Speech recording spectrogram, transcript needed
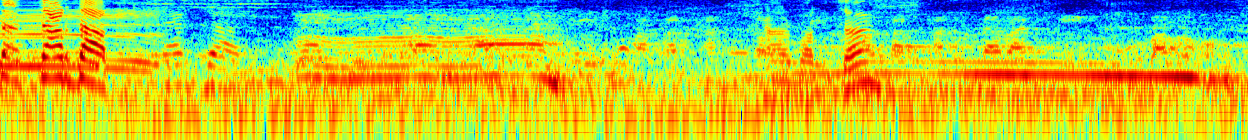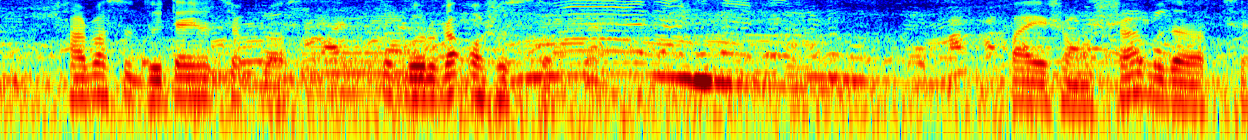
দাঁত। চার দাঁত। বাচ্চা। বাচ্চা দুইটাই হচ্ছে ক্রস। তো গরুটা অসুস্থ। পায়ে সমস্যা, বোঝা যাচ্ছে।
